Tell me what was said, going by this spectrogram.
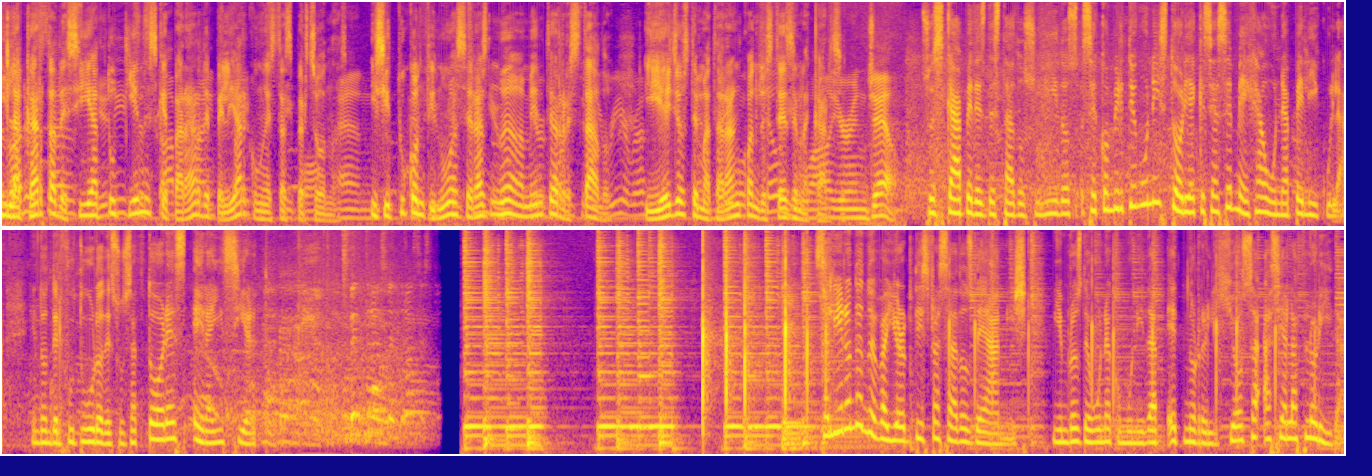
Y la carta decía, tú tienes que parar de pelear con estas personas. Y si tú continúas serás nuevamente arrestado y ellos te matarán cuando estés en la cárcel. Su escape desde Estados Unidos se convirtió en una historia que se asemeja a una película, en donde el futuro de sus actores era incierto. Nueva York disfrazados de Amish, miembros de una comunidad etno-religiosa hacia la Florida.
